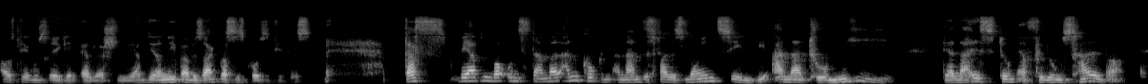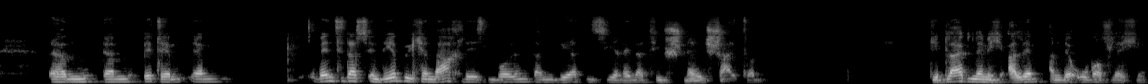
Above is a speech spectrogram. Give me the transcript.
Auslegungsregel erlöschen, ja, die dann nicht mal besagt, was das positiv ist. Das werden wir uns dann mal angucken anhand des Falles 19, die Anatomie der Leistung erfüllungshalber. Ähm, ähm, bitte, ähm, wenn Sie das in Lehrbüchern nachlesen wollen, dann werden Sie relativ schnell scheitern. Die bleiben nämlich alle an der Oberfläche.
